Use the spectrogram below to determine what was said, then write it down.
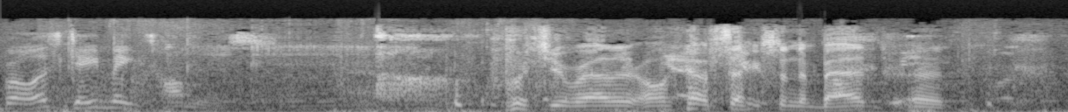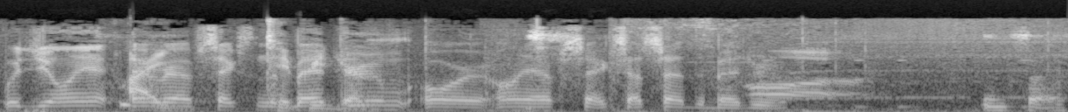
Bro, let's game make Thomas. Would you rather only have sex in the bed? Uh, would you only ever I have sex in the typically bedroom, or only have sex outside the bedroom? Aw, Inside.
